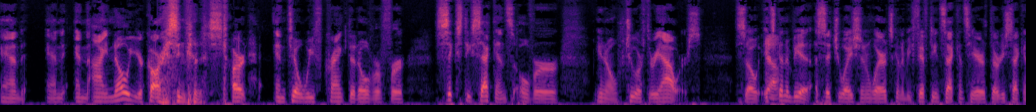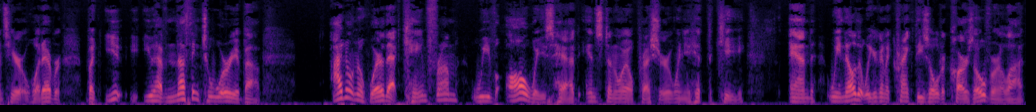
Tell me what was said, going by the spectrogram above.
and and and I know your car isn't going to start until we've cranked it over for 60 seconds over, you know, two or three hours. So it's Yeah. going to be a, a situation where it's going to be 15 seconds here, 30 seconds here, or whatever. But you you have nothing to worry about. I don't know where that came from. We've always had instant oil pressure when you hit the key. And we know that we're going to crank these older cars over a lot.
